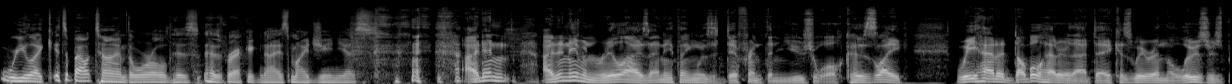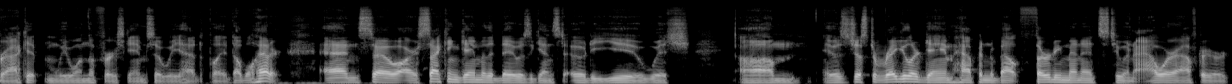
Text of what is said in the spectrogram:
were you like it's about time the world has has recognized my genius i didn't i didn't even realize anything was different than usual because like we had a doubleheader that day because we were in the losers bracket and we won the first game so we had to play a doubleheader. And so our second game of the day was against odu which um it was just a regular game happened about 30 minutes to an hour after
